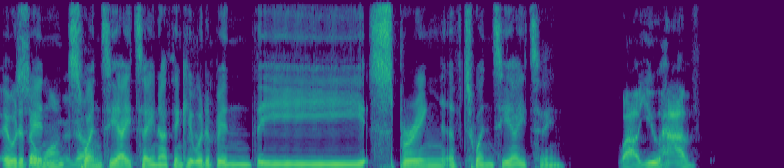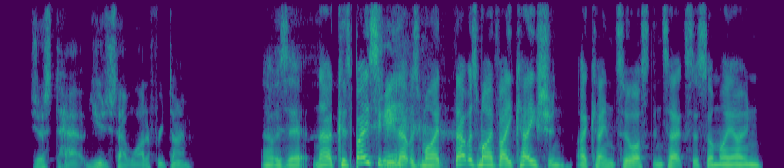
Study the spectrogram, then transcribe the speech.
it would have so been 2018. I think it would have been the spring of 2018. wow, you have just have you just have a lot of free time. That was it. No, because basically that was my that was my vacation. I came to Austin, Texas on my own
